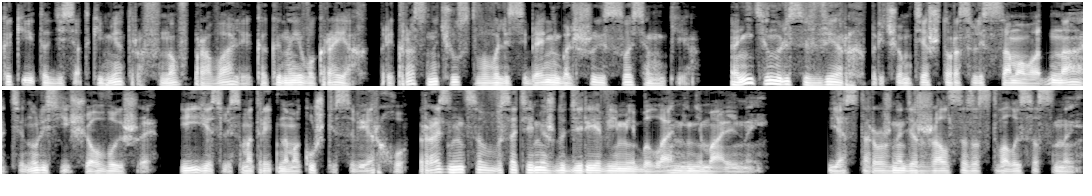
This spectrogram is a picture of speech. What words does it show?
какие-то десятки метров, но в провале, как и на его краях, прекрасно чувствовали себя небольшие сосенки. Они тянулись вверх, причем те, что росли с самого дна, тянулись еще выше. И если смотреть на макушки сверху, разница в высоте между деревьями была минимальной. Я осторожно держался за стволы сосны,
